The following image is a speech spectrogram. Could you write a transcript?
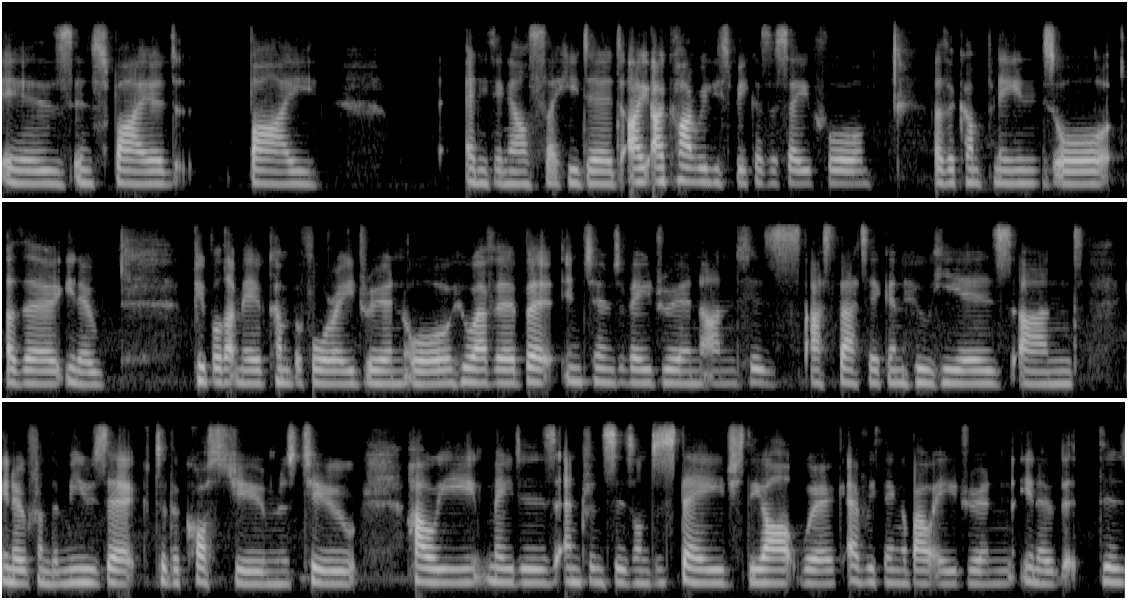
is inspired by anything else that he did i i can't really speak as i say for other companies or other you know people that may have come before adrian or whoever but in terms of adrian and his aesthetic and who he is and you know from the music to the costumes to how he made his entrances onto stage the artwork everything about adrian you know the, the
